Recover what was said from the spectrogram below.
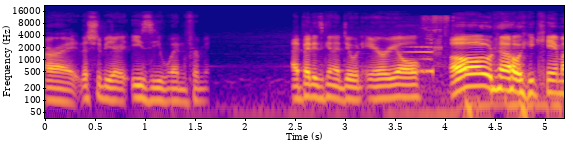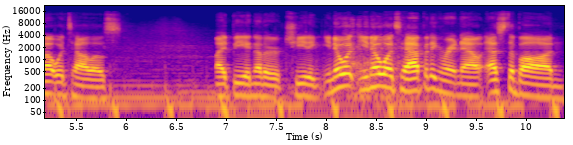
All right, this should be an easy win for me. I bet he's gonna do an aerial. Oh no, he came out with Talos. Might be another cheating. You know what? You know what's happening right now? Esteban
